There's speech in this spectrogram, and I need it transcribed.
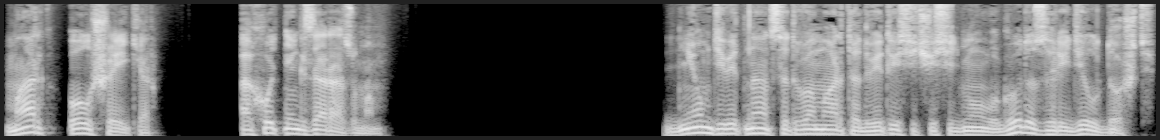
Марк Олшейкер. Охотник за разумом. Днем 19 марта 2007 года зарядил дождь.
